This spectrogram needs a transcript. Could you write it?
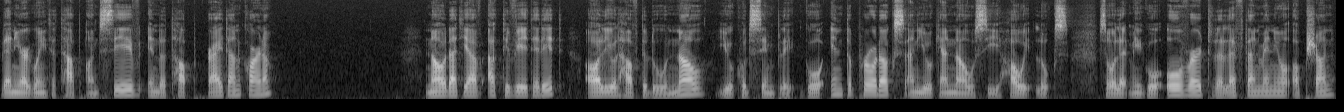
then you're going to tap on save in the top right hand corner now that you have activated it all you'll have to do now you could simply go into products and you can now see how it looks so let me go over to the left hand menu option.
